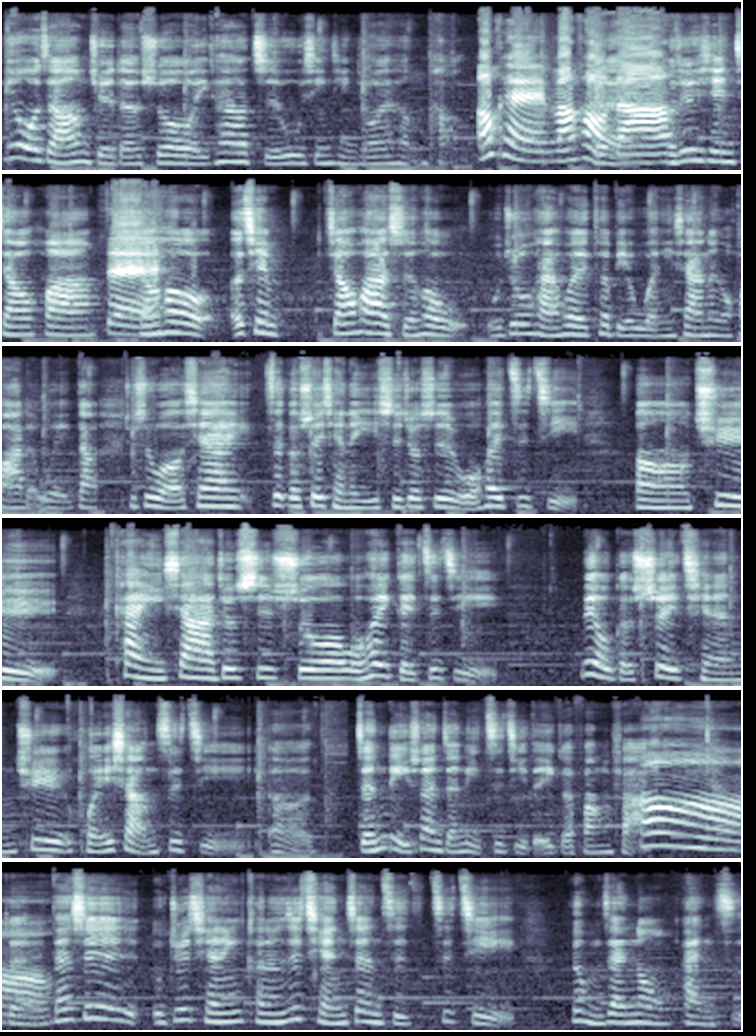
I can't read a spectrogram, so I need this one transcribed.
因为我早上觉得说，我一看到植物，心情就会很好。OK，蛮好的。我就先浇花，对。然后，而且浇花的时候，我就还会特别闻一下那个花的味道。就是我现在这个睡前的仪式，就是我会自己，嗯，去看一下，就是说，我会给自己六个睡前去回想自己，呃，整理算整理自己的一个方法。哦。对，但是我觉得前可能是前阵子自己。因为我们在弄案子，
